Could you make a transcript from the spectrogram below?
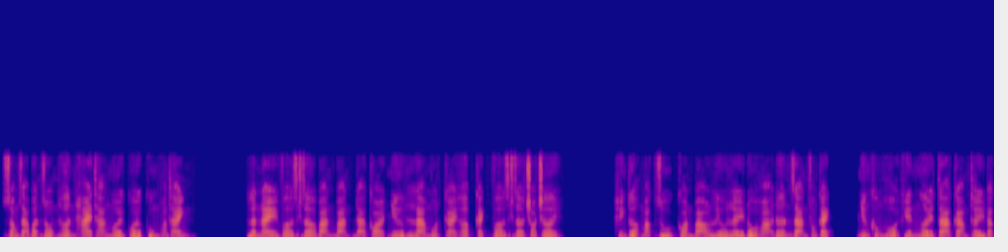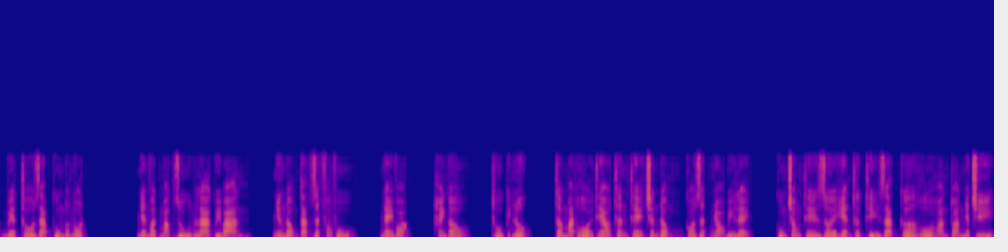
dòng giá bận rộn hơn 2 tháng mới cuối cùng hoàn thành. Lần này vờ giờ bản bản đã coi như là một cái hợp cách vờ giờ trò chơi. Hình tượng mặc dù còn bảo lưu lấy đồ họa đơn giản phong cách, nhưng không hội khiến người ta cảm thấy đặc biệt thô giáp cùng đột ngột. Nhân vật mặc dù là quy bản, nhưng động tác rất phong phú, nhảy vọt, hành tẩu, thủ kích lúc, tầm mắt hội theo thân thể chấn động có rất nhỏ bị lệch, cùng trong thế giới hiện thực thị giác cơ hồ hoàn toàn nhất trí.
